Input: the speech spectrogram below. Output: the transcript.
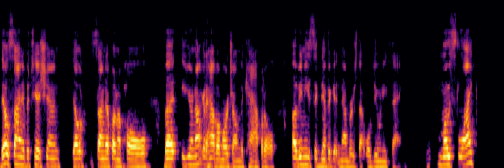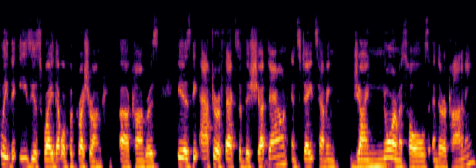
They'll sign a petition. They'll sign up on a poll, but you're not going to have a march on the Capitol of any significant numbers that will do anything. Most likely, the easiest way that will put pressure on uh, Congress is the after effects of this shutdown and states having ginormous holes in their economy,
